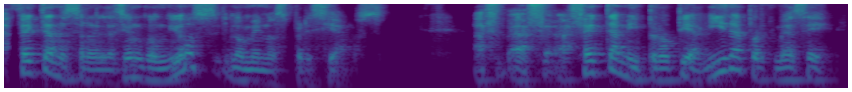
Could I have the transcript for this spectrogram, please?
afecta nuestra relación con Dios, lo menospreciamos. afecta mi propia vida porque me hace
